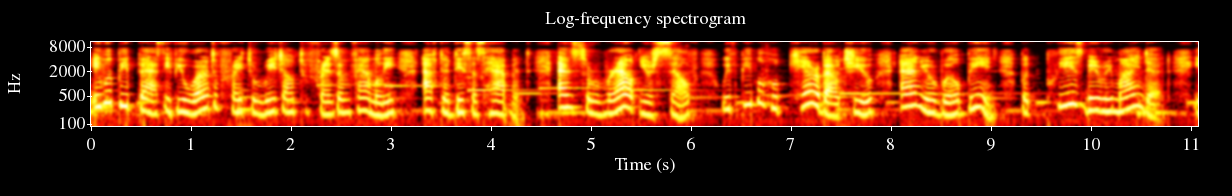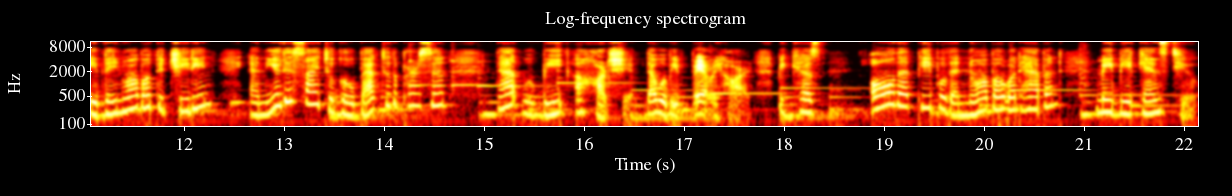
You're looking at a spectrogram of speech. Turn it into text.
it would be mm-hmm. best if you weren't afraid to reach out to friends and family after this has happened and surround yourself with people who care about you and your well being. But please be reminded if they know about the cheating and you decide to go back to the person, that will be a hardship. That will be very hard because all that people that know about what happened may be against you.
